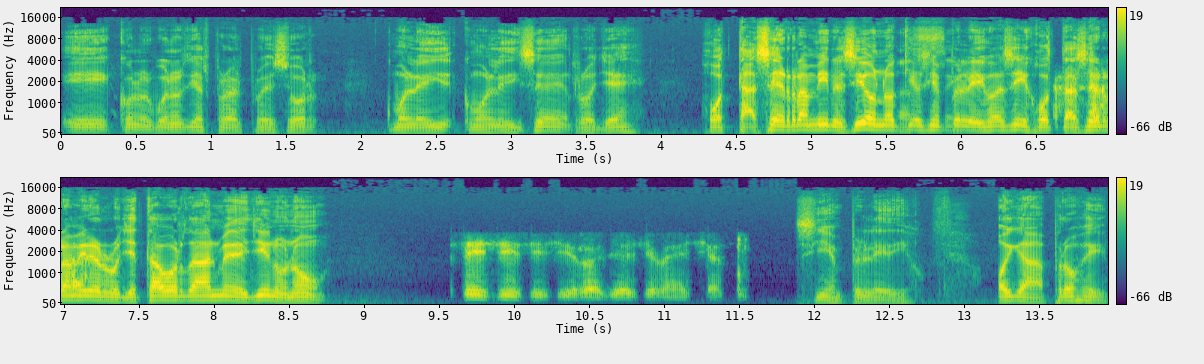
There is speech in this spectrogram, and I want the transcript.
Eh, con los buenos días para el profesor, como le, como le dice Roger, JC Ramírez, ¿sí o no? Que JC. siempre le dijo así, JC Ramírez, Roger está abordada en Medellín o no. Sí, sí, sí, sí. Reyes me decía así. Siempre le dijo. Oiga, profe,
